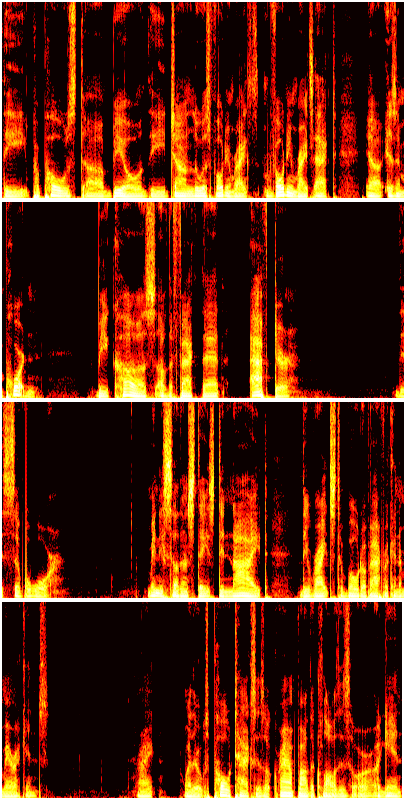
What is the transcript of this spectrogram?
the proposed uh, bill, the John Lewis Voting Rights Voting Rights Act, uh, is important because of the fact that after the Civil War, many southern states denied the rights to vote of African Americans, right? Whether it was poll taxes or grandfather clauses or again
